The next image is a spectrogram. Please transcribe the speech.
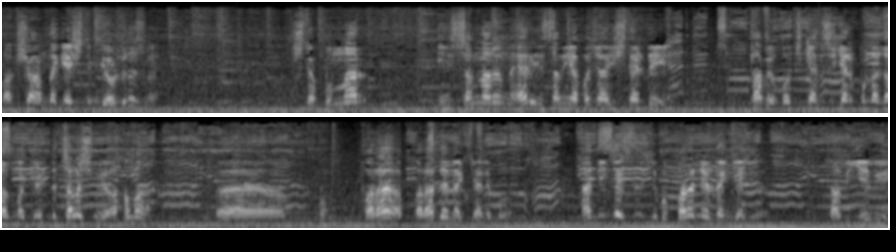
Bak şu anda geçtim gördünüz mü? İşte bunlar insanların her insanın yapacağı işler değil. Tabii koç kendisi gelip burada gazma köyünde çalışmıyor ama eee, bu para para demek yani bu. Ha diyeceksiniz ki bu para nereden geliyor? Tabii yemiyor,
